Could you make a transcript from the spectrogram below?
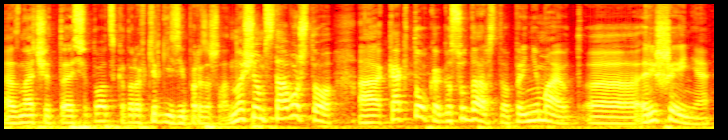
значит, ситуации, которая в Киргизии произошла. Начнем с того, что как только государства принимают решения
